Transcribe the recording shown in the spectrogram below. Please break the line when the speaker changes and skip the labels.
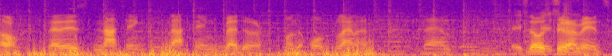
Oh, there is nothing, nothing better on the whole planet than those pyramids.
